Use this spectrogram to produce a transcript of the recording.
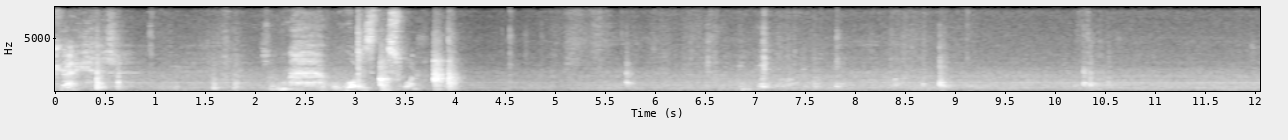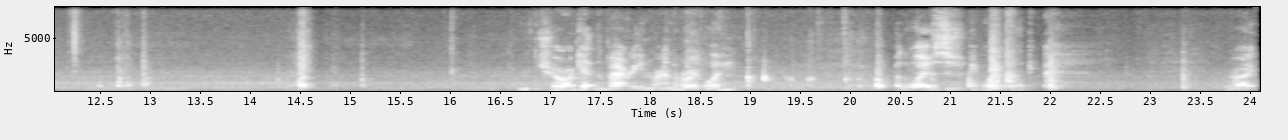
Okay. So what is this one? Make sure I get the battery in around the right way. Otherwise it won't work. Right.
